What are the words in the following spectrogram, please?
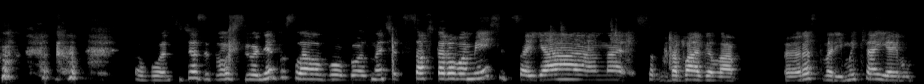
Вот, сейчас этого всего нету, слава богу. Значит, со второго месяца я добавила э, растворимый чай, я его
